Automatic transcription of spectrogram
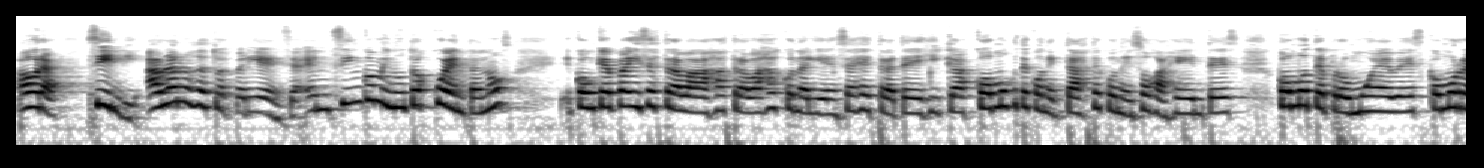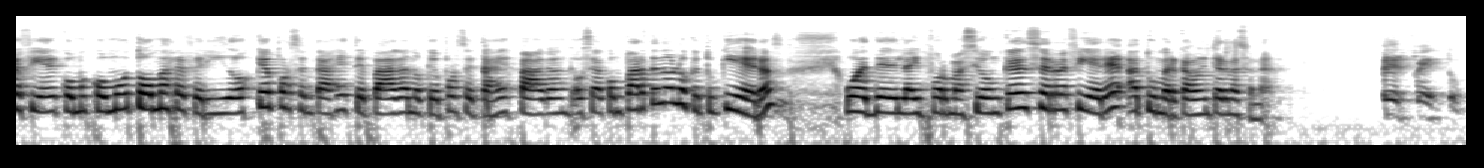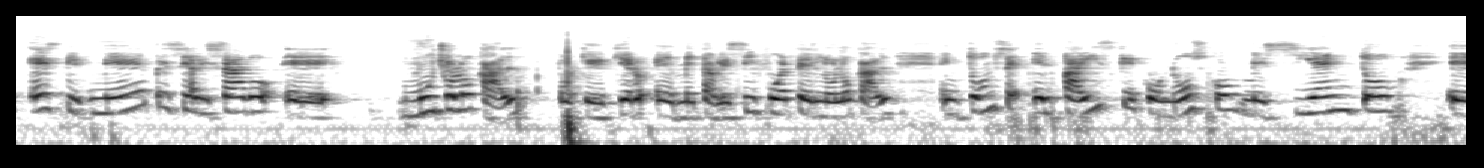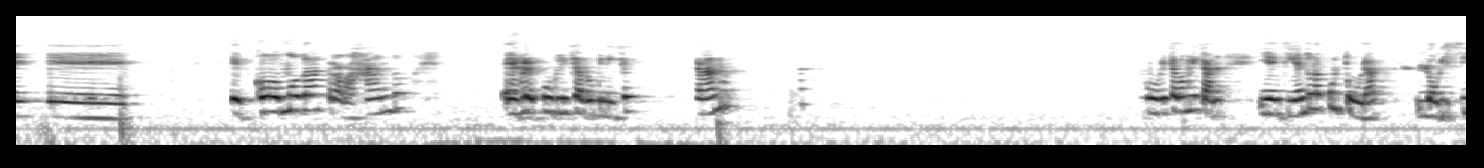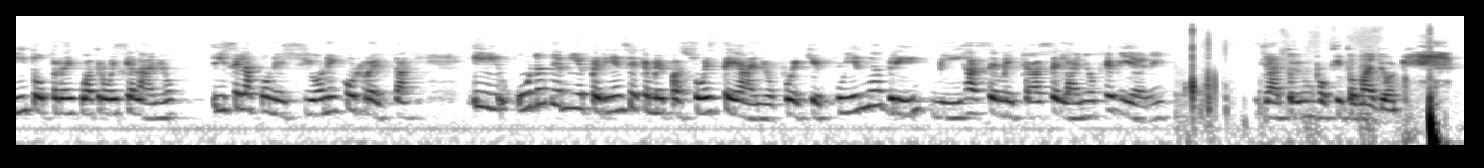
Ahora, Cindy, háblanos de tu experiencia. En cinco minutos cuéntanos con qué países trabajas, trabajas con alianzas estratégicas, cómo te conectaste con esos agentes, cómo te promueves, cómo tomas referidos, qué porcentajes te pagan o qué porcentajes pagan. O sea, compártenos lo que tú quieras o de la información que se refiere a tu mercado internacional. Perfecto. Este, me he especializado eh, mucho local, porque quiero, eh, me establecí fuerte en lo local. Entonces, el país que conozco, me siento eh, cómoda trabajando, es República Dominicana. República Dominicana, y entiendo la cultura, lo visito tres, cuatro veces al año, hice las conexiones correctas y una de mis experiencias que me pasó este año fue que fui en abril, mi hija se me casa el año que viene, ya estoy un poquito mayor,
